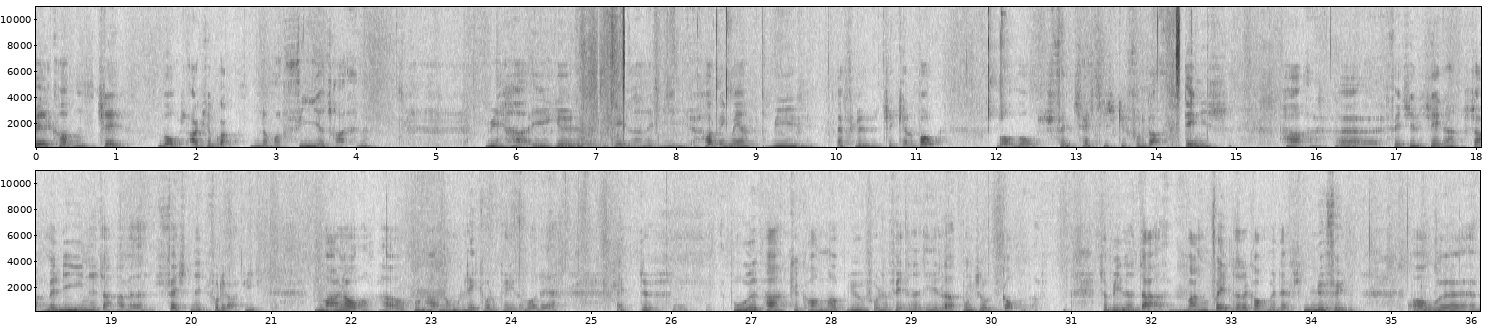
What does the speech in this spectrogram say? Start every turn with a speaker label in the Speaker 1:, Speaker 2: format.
Speaker 1: Velkommen til vores aktieprogram nummer 34. Vi har ikke lokalerne i Holbæk mere. Vi er flyttet til Kalundborg, hvor vores fantastiske fotograf Dennis har øh, faciliteter sammen med Line, der har været fastnet fotograf i mange år. Har, hun har nogle lækre lokaler, hvor det er, at øh, brudepar kan komme og blive fotograferet, eller hun så i gården. Så billedet, der er mange forældre, der kommer med deres nyfødte, og øh,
